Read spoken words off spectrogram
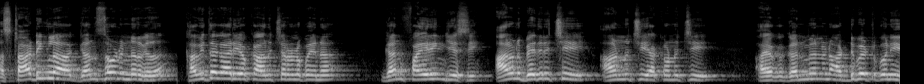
ఆ స్టార్టింగ్లో గన్ సౌండ్ విన్నారు కదా? కవిత గారి యొక్క అనుచరులపైన గన్ ఫైరింగ్ చేసి వాళ్ళను బెదిరించి ఆడ నుంచి అక్కడి నుంచి ఆ యొక్క గన్మెన్లను అడ్డు పెట్టుకొని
